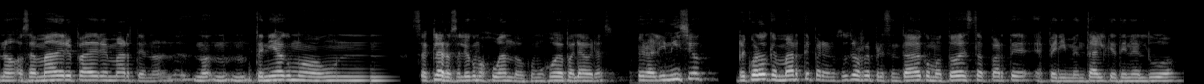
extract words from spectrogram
No, o sea, madre, padre, Marte, ¿no? Tenía como un... O sea, claro, salió como jugando, como un juego de palabras. Pero al inicio, recuerdo que Marte para nosotros representaba como toda esta parte experimental que tiene el dúo,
